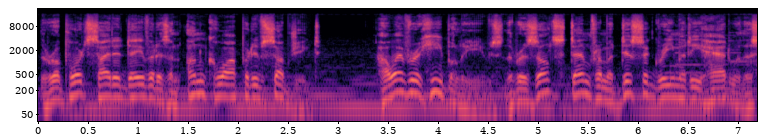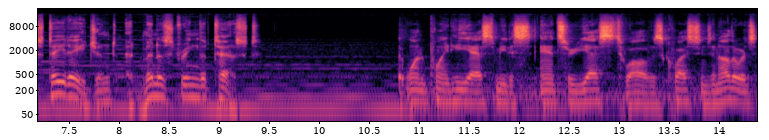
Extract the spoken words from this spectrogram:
The report cited David as an uncooperative subject. However, he believes the results stem from a disagreement he had with a state agent administering the test. At one point, he asked me to answer yes to all of his questions. In other words,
